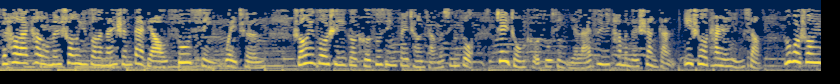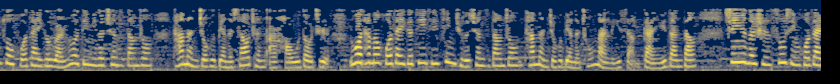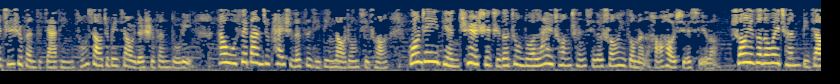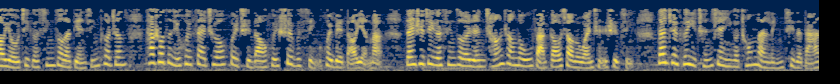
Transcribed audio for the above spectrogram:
最后来看我们双鱼座的男神代表苏醒魏晨。双鱼座是一个可塑性非常强的星座，这种可塑性也来自于他们的善感，易受他人影响。如果双鱼座活在一个软弱低迷的圈子当中，他们就会变得消沉而毫无斗志；如果他们活在一个积极进取的圈子当中，他们就会变得充满理想，敢于担当。幸运的是，苏醒活在知识分子家庭，从小就被教育的十分独立。他五岁半就开始了自己定闹钟中起床，光这一点确实值得众多赖床晨习的双鱼座们。好好学习了。双鱼座的魏晨比较有这个星座的典型特征。他说自己会赛车，会迟到，会睡不醒，会被导演骂。但是这个星座的人常常都无法高效的完成事情，但却可以呈现一个充满灵气的答案。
